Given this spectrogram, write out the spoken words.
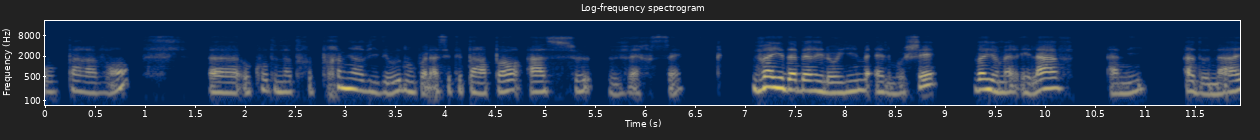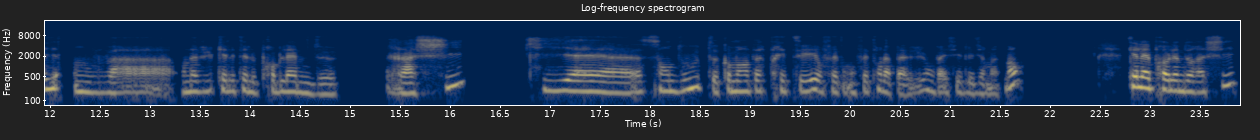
auparavant euh, au cours de notre première vidéo. Donc voilà, c'était par rapport à ce verset. Vayedaber Elohim El Moshe, Vayomer Elav, Ani Adonai. On, va, on a vu quel était le problème de Rashi, qui est euh, sans doute comment interpréter. En fait, on ne l'a pas vu, on va essayer de le dire maintenant. Quel est le problème de Rashi?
